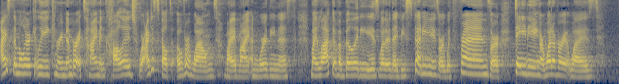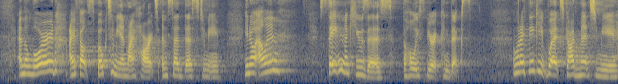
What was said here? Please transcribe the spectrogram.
I similarly can remember a time in college where I just felt overwhelmed by my unworthiness, my lack of abilities, whether they be studies or with friends or dating or whatever it was. And the Lord, I felt, spoke to me in my heart and said this to me You know, Ellen, Satan accuses, the Holy Spirit convicts. And what I think he, what God meant to me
